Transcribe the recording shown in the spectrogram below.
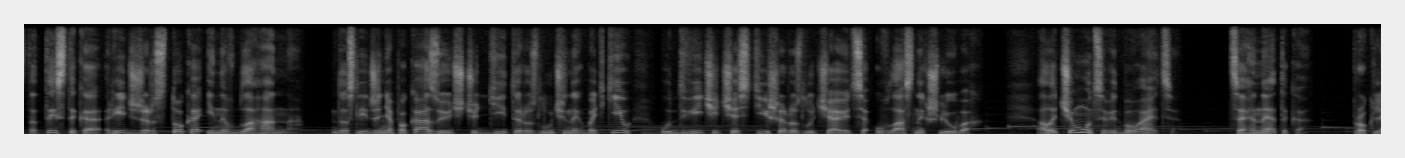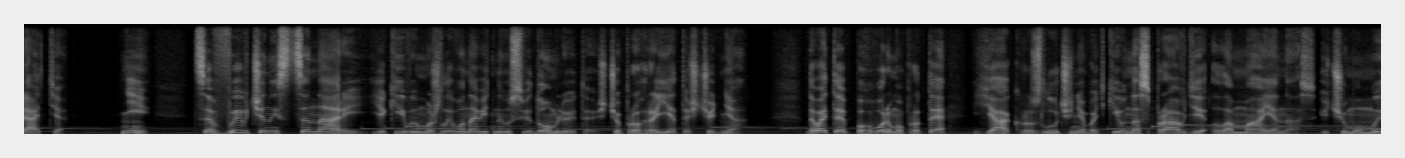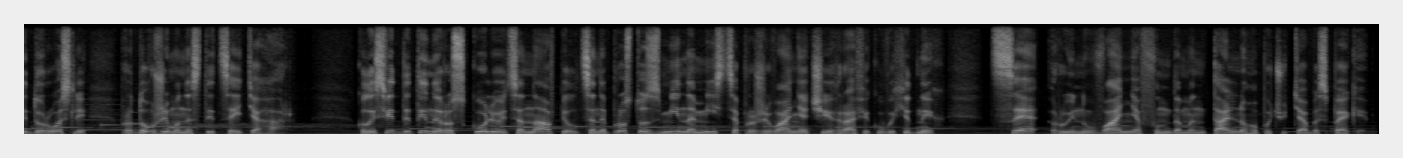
Статистика річ жорстока і невблаганна. Дослідження показують, що діти розлучених батьків удвічі частіше розлучаються у власних шлюбах. Але чому це відбувається? Це генетика? Прокляття? Ні, це вивчений сценарій, який ви, можливо, навіть не усвідомлюєте, що програєте щодня. Давайте поговоримо про те, як розлучення батьків насправді ламає нас і чому ми, дорослі, продовжуємо нести цей тягар. Коли світ дитини розколюється навпіл, це не просто зміна місця проживання чи графіку вихідних, це руйнування фундаментального почуття безпеки.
